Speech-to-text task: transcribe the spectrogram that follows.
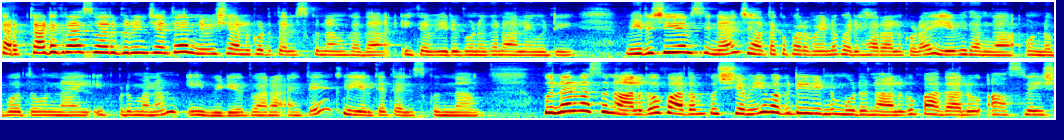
కర్కాటక రాశి వారి గురించి అయితే అన్ని విషయాలు కూడా తెలుసుకున్నాం కదా. ఇక వీరి గుణగణాలు ఏమిటి? వీరు చేయాల్సిన జాతకపరమైన పరిహారాలు కూడా ఏ విధంగా ఉండబోతూ ఉన్నాయి? ఇప్పుడు మనం ఈ వీడియో ద్వారా అయితే క్లియర్గా తెలుసుకుందాం. పునర్వసు నాలుగో పాదం పుష్యమి ఒకటి రెండు మూడు నాలుగు పాదాలు ఆశ్లేష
